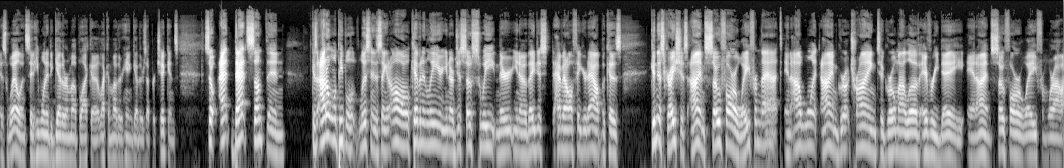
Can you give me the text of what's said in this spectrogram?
as well, and said he wanted to gather them up like a like a mother hen gathers up her chickens. So at, that's something because I don't want people listening to this saying, "Oh, Kevin and Lee are you know just so sweet and they're you know they just have it all figured out." Because goodness gracious, I am so far away from that, and I want I am gro- trying to grow my love every day, and I am so far away from where I,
